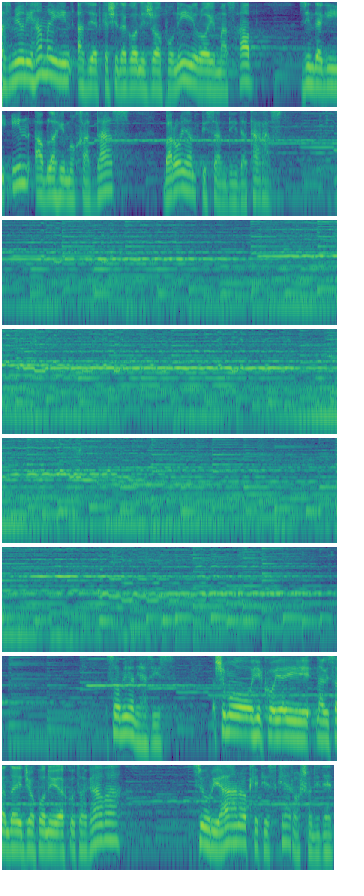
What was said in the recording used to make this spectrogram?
Аз миёни ҳамаи ин азияткашидагони жопунии роҳи мазҳаб зиндагии ин аблаҳи муқаддас бароям писандидатар аст. Сомиёни азиз шумо ҳикояи нависандаи ҷопонии акутагава зурияно китискеро шунидед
